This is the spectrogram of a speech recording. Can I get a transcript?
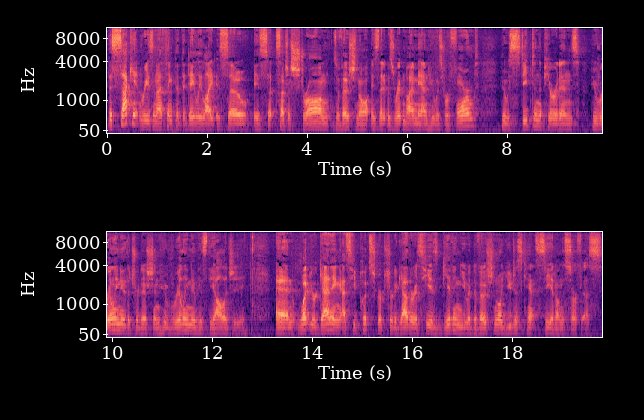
The second reason I think that the Daily Light is so is su- such a strong devotional is that it was written by a man who was reformed, who was steeped in the Puritans, who really knew the tradition, who really knew his theology. And what you're getting as he puts scripture together is he is giving you a devotional. You just can't see it on the surface.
